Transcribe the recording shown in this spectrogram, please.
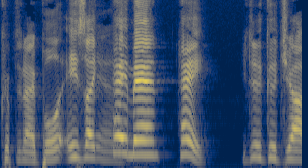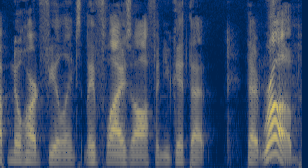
kryptonite bullet. He's like, Yeah. "Hey man, hey, you did a good job. No hard feelings." Then flies off, and you get that that rub.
